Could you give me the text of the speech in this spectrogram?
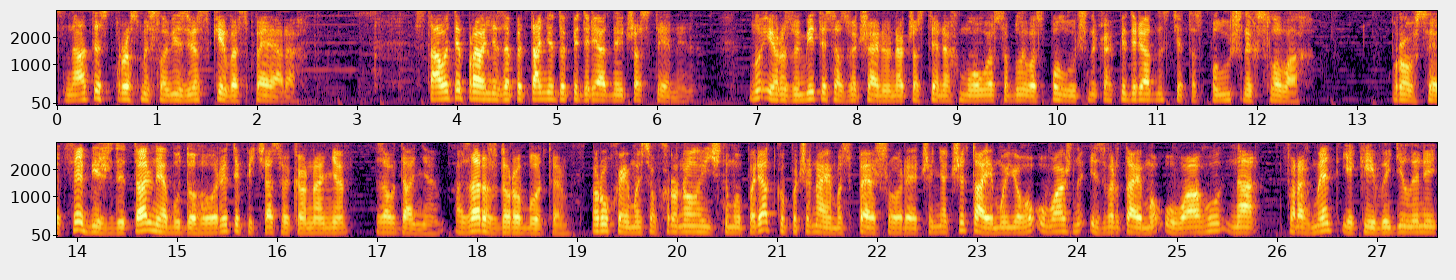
Знати про смислові зв'язки в СПРах. Ставити правильні запитання до підрядної частини. Ну і розумітися, звичайно, на частинах мови, особливо сполучниках підрядності та сполучних словах. Про все це більш детально я буду говорити під час виконання завдання. А зараз до роботи. Рухаємося в хронологічному порядку, починаємо з першого речення, читаємо його уважно і звертаємо увагу на фрагмент, який виділений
